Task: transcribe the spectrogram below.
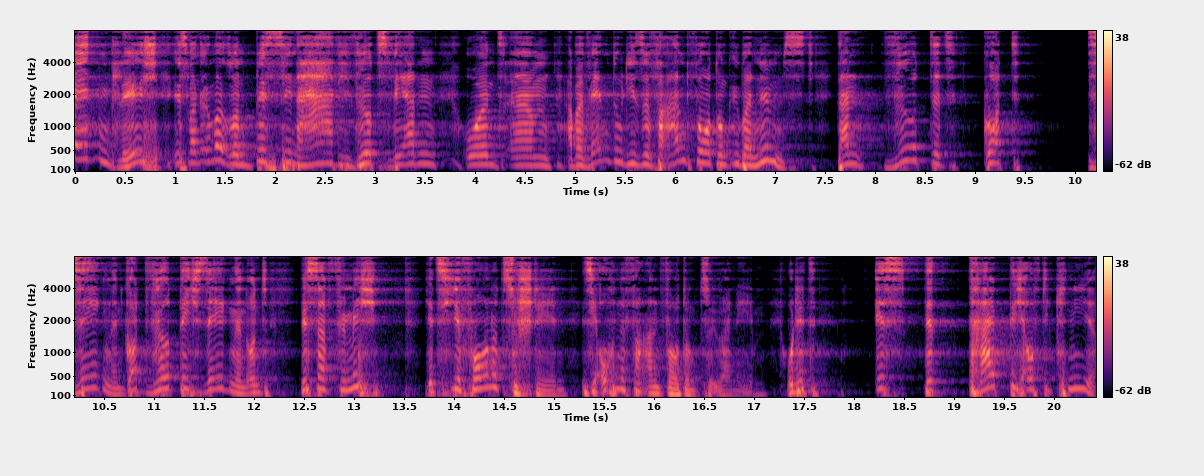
eigentlich ist man immer so ein bisschen, ah, wie wird's werden? Und, ähm, aber wenn du diese Verantwortung übernimmst, dann wird es Gott segnen. Gott wird dich segnen. Und wisst ihr, für mich, jetzt hier vorne zu stehen, ist ja auch eine Verantwortung zu übernehmen. Und das ist, das treibt dich auf die Knie,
